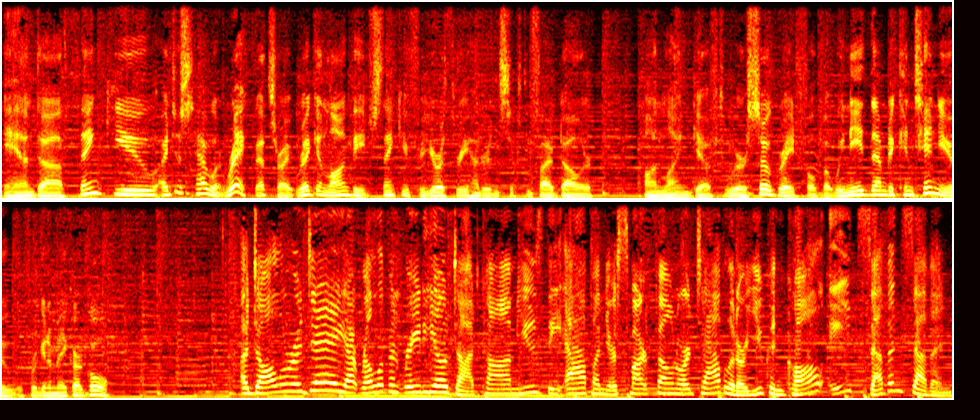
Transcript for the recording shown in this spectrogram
And uh, thank you. I just have one. Rick, that's right. Rick in Long Beach. Thank you for your $365 online gift. We're so grateful, but we need them to continue if we're going to make our goal. A dollar a day at relevantradio.com. Use the app on your smartphone or tablet, or you can call 877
